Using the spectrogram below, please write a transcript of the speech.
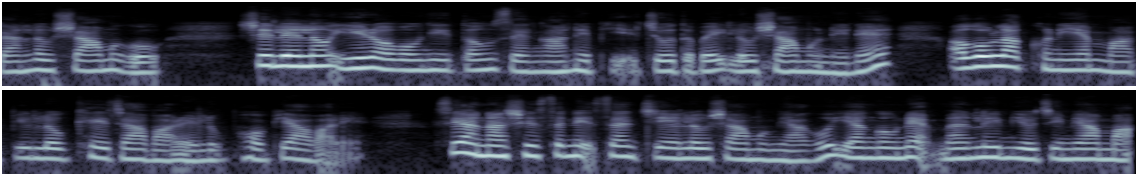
ကန်လှုပ်ရှားမှုကိုရှစ်လင်းလုံးရေးတော်ပုံကြီး35နှစ်ပြည့်အကျိုးတပိတ်လှုပ်ရှားမှုနေနဲ့အောက်တိုဘာ9ရက်မှာပြုလုပ်ခဲ့ကြပါတယ်လို့ဖော်ပြပါတယ်။ဆီယနာရှင်စနစ်စန့်ကျင်လှုပ်ရှားမှုများကိုရန်ကုန်နဲ့မန္တလေးမြို့ကြီးများမှာ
